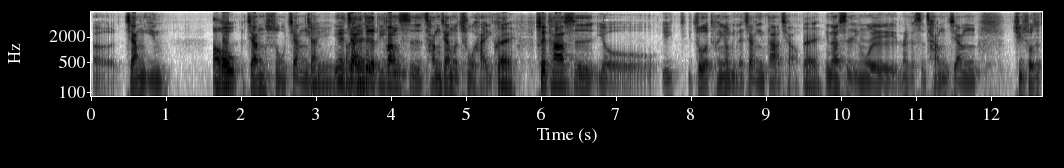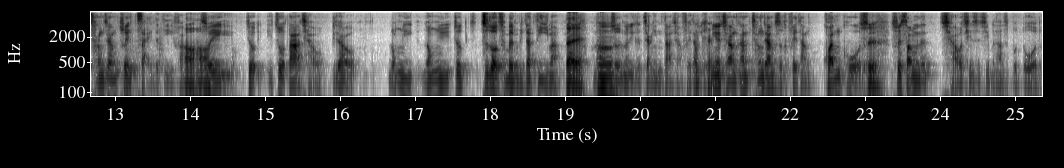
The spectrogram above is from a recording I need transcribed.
呃江阴，哦，江苏江阴，因为江阴这个地方是长江的出海口，对，所以它是有一一座很有名的江阴大桥，对。那是因为那个是长江，据说是长江最窄的地方哦所以就一座大桥比较容易容易就制作成本比较低嘛，对。然后做了一个江阴大桥非常有 OK 因为想想看长江是非常宽阔的，是，所以上面的桥其实基本上是不多的，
